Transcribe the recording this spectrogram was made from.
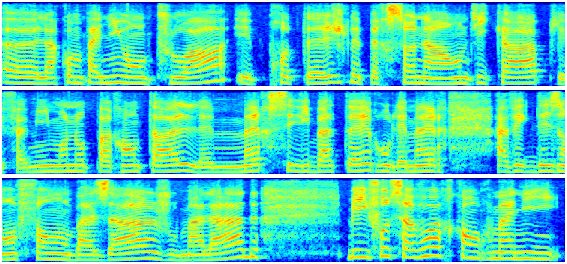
euh, la compagnie emploie et protège les personnes à handicap, les familles monoparentales, les mères célibataires ou les mères avec des enfants en bas âge ou malades. Mais il faut savoir qu'en Roumanie,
